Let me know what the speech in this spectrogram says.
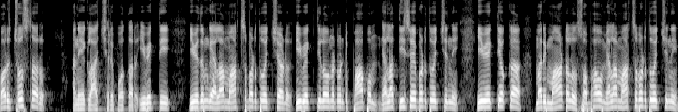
వారు చూస్తారు. అనేకులు ఆశ్చర్యపోతారు. ఈ వ్యక్తి ఈ విధంగా ఎలా మార్చబడుతూ వచ్చాడు? ఈ వ్యక్తిలో ఉన్నటువంటి పాపం ఎలా తీసివేయబడుతూ వచ్చింది? ఈ వ్యక్తి యొక్క మరి మాటలు స్వభావం ఎలా మార్చబడుతూ వచ్చింది?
